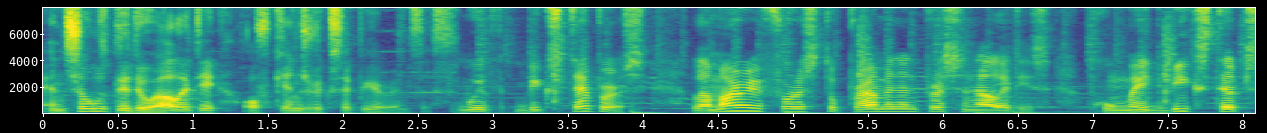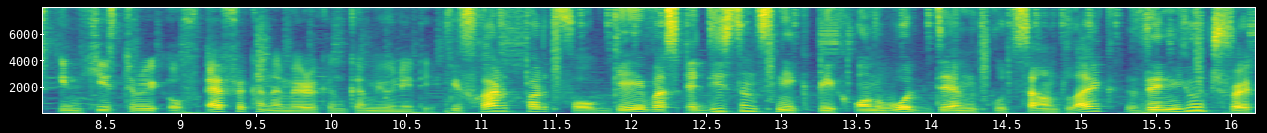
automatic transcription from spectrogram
and shows the duality of Kendrick's appearances. With Big Steppers, Lamar refers to prominent personalities who made big steps in history of African American community. If Heart Part 4 gave us a distant sneak peek on what them could sound like, the new track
